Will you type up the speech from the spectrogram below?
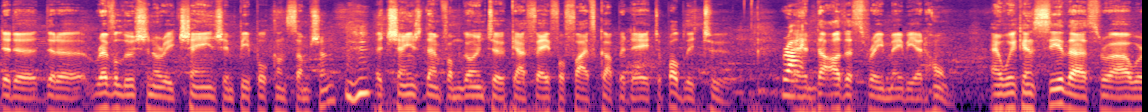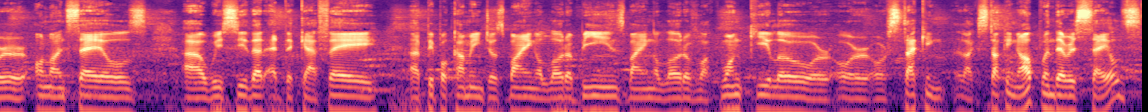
did a did a revolutionary change in people consumption. Mm-hmm. It changed them from going to a cafe for five cup a day to probably two, Right. and the other three maybe at home. And we can see that through our online sales. Uh, we see that at the cafe, uh, people coming just buying a lot of beans, buying a lot of like one kilo or, or, or stacking like stocking up when there is sales.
